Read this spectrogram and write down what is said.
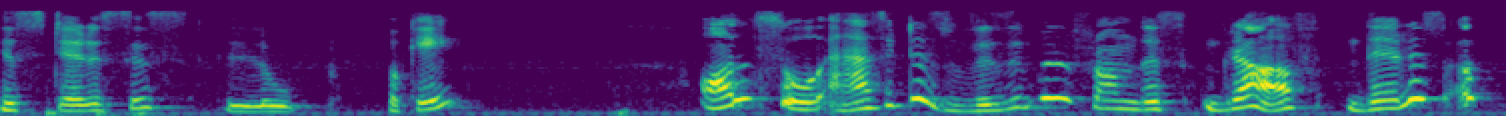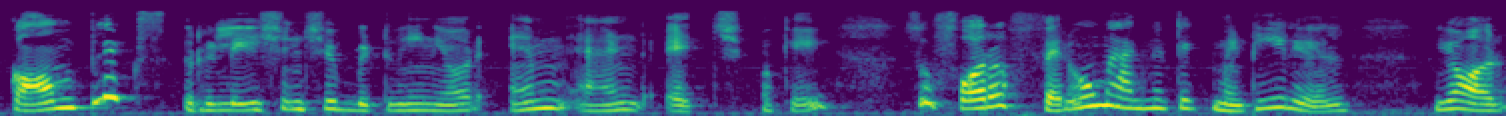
hysteresis loop okay? Also as it is visible from this graph there is a complex relationship between your M and H okay? So for a ferromagnetic material your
